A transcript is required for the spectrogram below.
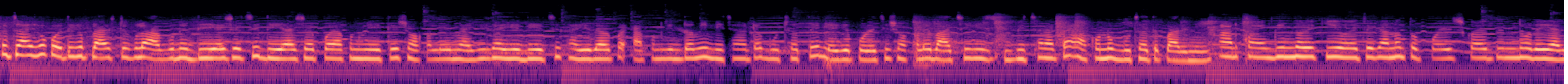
তো যাই হোক, ওইদিকে প্লাস্টিকগুলো আগুনে দিয়ে এসেছি। দিয়ে আসার পর এখন মেয়েকে সকালে ম্যাগি খাইয়ে দিয়েছি। খাইয়ে দেওয়ার পর এখন কিন্তু আমি বিছানাটা গুছাতে লেগে পড়েছি। সকালে বাছি বিছ- বিছানাটা এখনও গুছাতে পারিনি। আর কয়েকদিন ধরে কি হয়েছে জানো তো? বেশ কয়েকদিন ধরেই আর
